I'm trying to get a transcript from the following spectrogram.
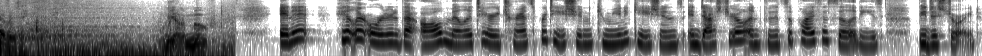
Everything. We gotta move. In it, Hitler ordered that all military transportation, communications, industrial, and food supply facilities be destroyed.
